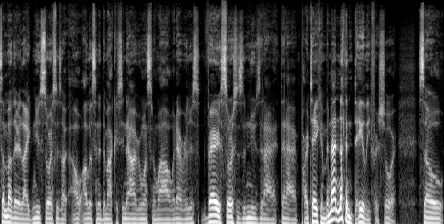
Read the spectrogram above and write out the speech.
some other like news sources. I'll, I'll, listen to Democracy Now every once in a while, whatever. There's various sources of news that I that I partake in, but not nothing daily for sure. So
